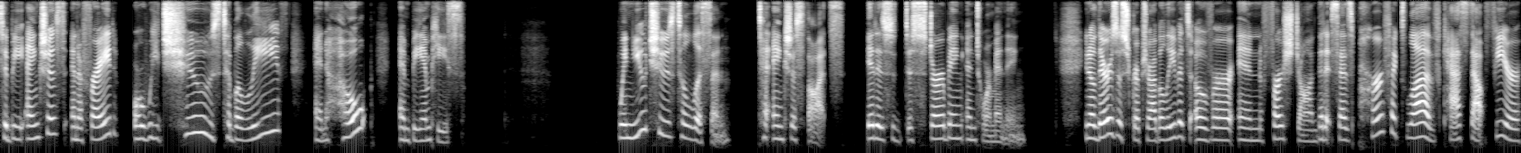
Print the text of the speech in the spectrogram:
to be anxious and afraid, or we choose to believe and hope and be in peace. When you choose to listen to anxious thoughts, it is disturbing and tormenting. You know, there is a scripture, I believe it's over in First John, that it says, Perfect love casts out fear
